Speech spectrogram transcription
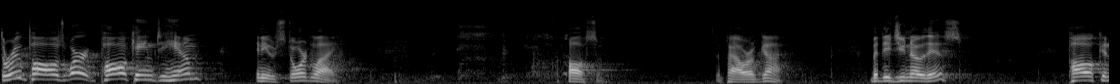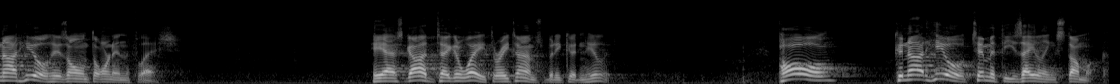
through Paul's work, Paul came to him and he restored life. Awesome. The power of God. But did you know this? Paul could not heal his own thorn in the flesh. He asked God to take it away three times, but he couldn't heal it. Paul could not heal Timothy's ailing stomach.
